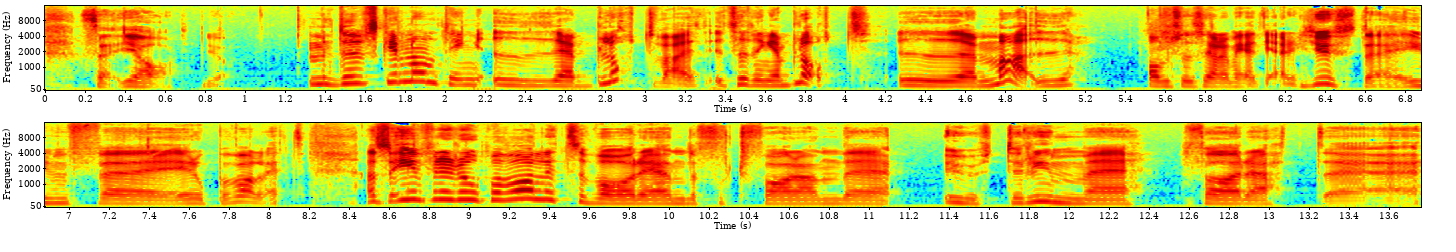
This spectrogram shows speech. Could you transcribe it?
så, ja, ja. Men du skrev någonting i Blått va? I tidningen Blått i maj om sociala medier. Just det, inför Europavalet. Alltså inför Europavalet så var det ändå fortfarande utrymme för att, eh,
